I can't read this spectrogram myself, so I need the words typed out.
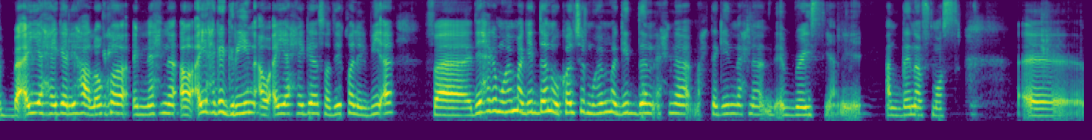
بأي حاجة ليها علاقة جرين إن إحنا أو أي حاجة جرين أو أي حاجة صديقة للبيئة. فدي حاجة مهمة جدا وكالتشر مهمة جدا إحنا محتاجين إن إحنا embrace يعني عندنا في مصر. آه،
